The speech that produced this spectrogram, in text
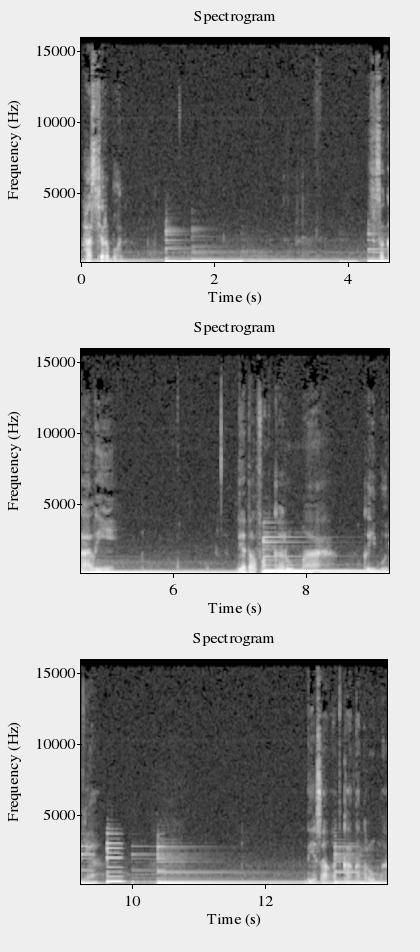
khas Cirebon. Sekali dia telepon ke rumah ke ibunya. Dia sangat kangen rumah.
